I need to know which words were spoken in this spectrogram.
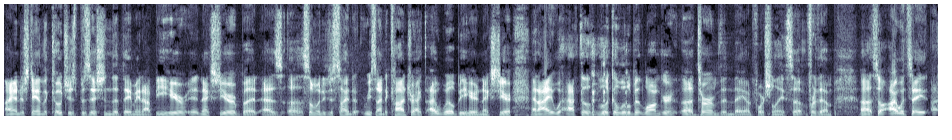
I understand the coach's position that they may not be here next year, but as uh, someone who just signed a, re-signed a contract, I will be here next year, and I have to look a little bit longer uh, term than they, unfortunately, so for them. Uh, so I would say. Uh,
